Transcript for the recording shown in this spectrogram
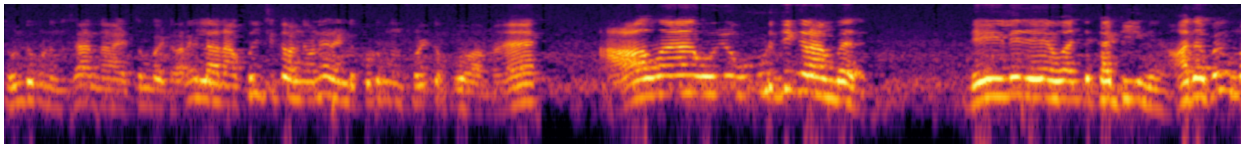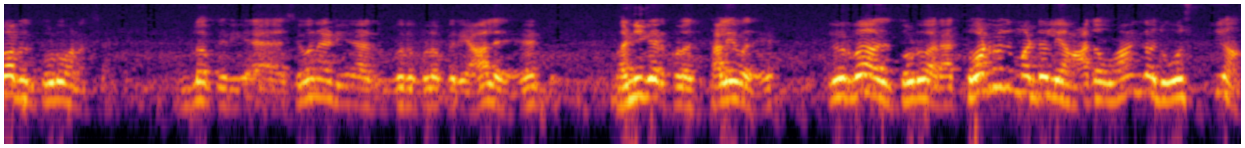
துண்டு கொடுங்க சார் நான் எடுத்து போயிட்டு வரேன். இல்ல நான் குளிச்சுட்டு வந்தோடனே ரெண்டு குடும்பம் சொல்லிட்டு போவாம அவன் உடுத்திக்கிறான் பேர். டெய்லி வந்து கட்டிக்கின்னு. அதை போய் இன்னொரு தொடுவானு சார். இவ்வளவு பெரிய சிவனடியார் இவர் இவ்வளவு பெரிய ஆளு. வணிகர் குல தலைவர். இவர் போய் அது தொடுவார். அது தொடுறது மட்டும் இல்லையா? அதை வாங்கி அது ஒஸ்தியம்.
